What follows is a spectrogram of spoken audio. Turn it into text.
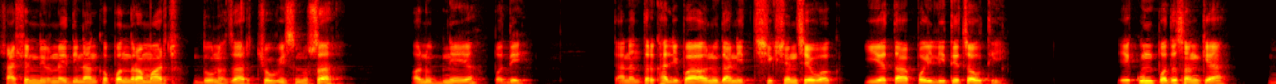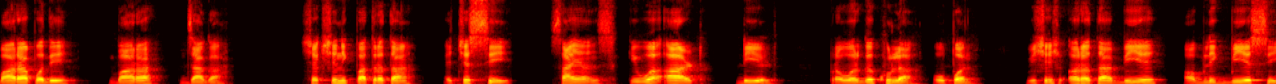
शासन निर्णय दिनांक पंधरा मार्च दोन हजार चोवीसनुसार अनुज्ञेय पदे. त्यानंतर खाली पहा अनुदानित शिक्षणसेवक इयत्ता पहिली ते चौथी. एकूण पदसंख्या बारा पदे बारा जागा. शैक्षणिक पात्रता एच एस सी सायन्स किंवा आर्ट डी एड प्रवर्ग खुला ओपन. विशेष अर्हता B A oblique B S C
